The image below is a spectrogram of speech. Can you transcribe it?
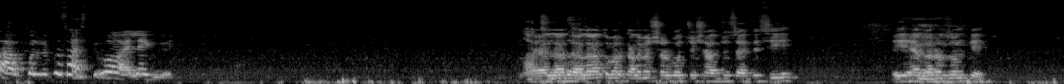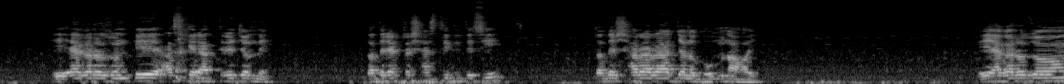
পাপ করলে তো শাস্তি হয় লাগবে। আল্লাহ তাআলা তোমার কালামের সর্বোচ্চ সাহায্য চাইতেছি। এই এগারো জনকে এই এগারো জনকে আজকে রাত্রের জন্য তাদের একটা শাস্তি দিতেছি। তাদের সারা রাত যেন ঘুম না হয়। এই এগারো জন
